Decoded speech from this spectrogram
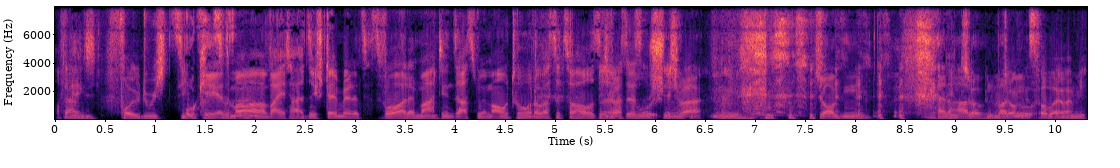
auf dann X. voll durchzieht. Okay, sozusagen. jetzt machen wir mal weiter. Also ich stelle mir das jetzt vor, der Martin, saß du im Auto oder warst du zu Hause? Ich war, jetzt, ich war joggen. Keine Ahnung. Joggen, Joggen ist vorbei bei mir.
